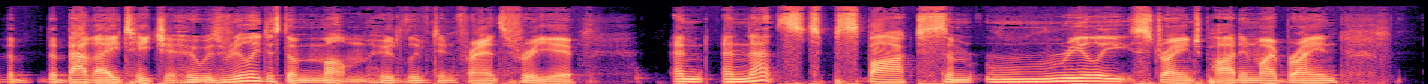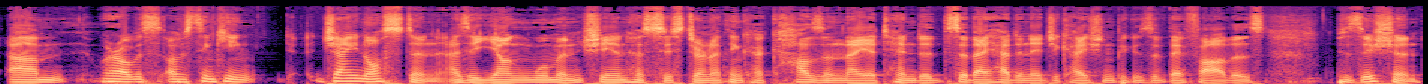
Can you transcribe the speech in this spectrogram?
the the ballet teacher who was really just a mum who'd lived in France for a year. And and that sparked some really strange part in my brain um, where I was I was thinking Jane Austen as a young woman, she and her sister and I think her cousin they attended, so they had an education because of their father's position.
